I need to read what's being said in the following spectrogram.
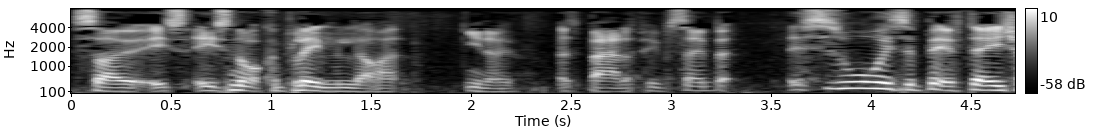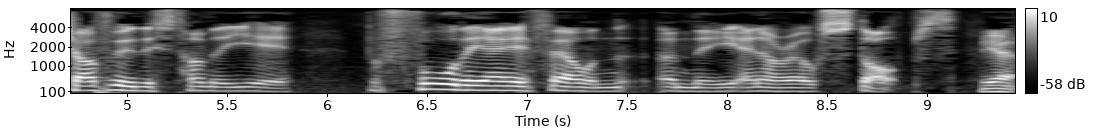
So it's it's not completely like you know as bad as people say, but this is always a bit of deja vu this time of the year. Before the AFL and, and the NRL stops, Yeah.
